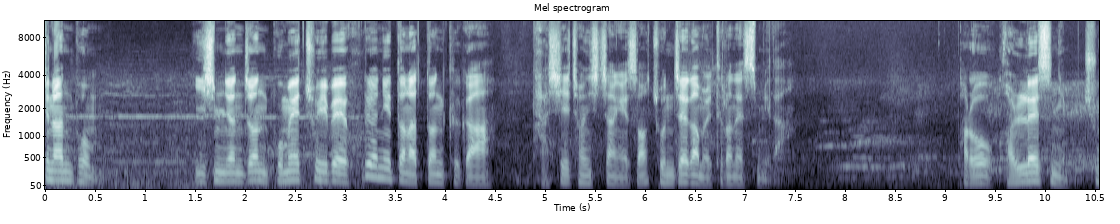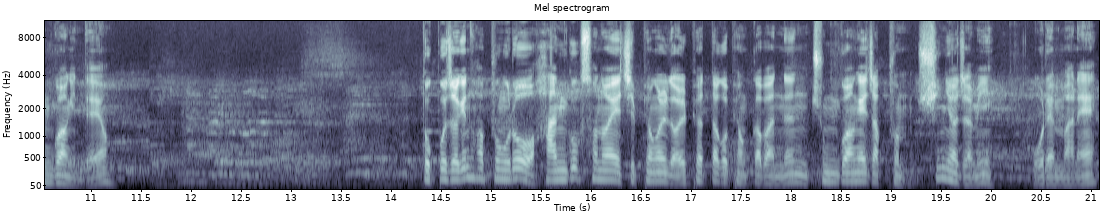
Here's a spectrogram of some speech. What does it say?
지난 봄 20년 전 봄의 초입에 후련히 떠났던 그가 다시 전시장에서 존재감을 드러냈습니다. 바로 걸레 스님 중광인데요. 독보적인 화풍으로 한국 선화의 지평을 넓혔다고 평가받는 중광의 작품 50여 점이 오랜만에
